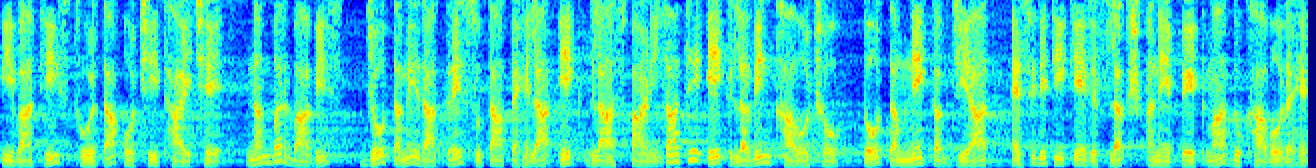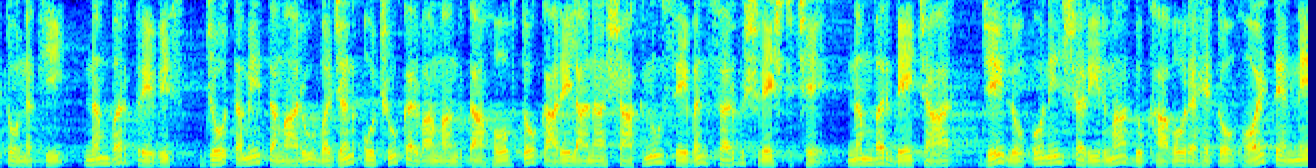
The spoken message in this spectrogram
પીવાથી સ્થૂળતા ઓછી થાય છે. નંબર બાવીસ, જો તમે રાત્રે સૂતા પહેલા એક ગ્લાસ પાણી સાથે એક લવિંગ ખાવો છો, તો તમને કબજિયાત, એસિડિટી કે રિફ્લક્સ અને પેટમાં દુખાવો રહેતો નથી. નંબર ત્રેવીસ, જો તમે તમારું વજન ઓછું કરવા માંગતા હોવ તો કારેલાના શાકનું સેવન સર્વશ્રેષ્ઠ છે. નંબર બે ચાર જે લોકોને શરીરમાં દુખાવો રહેતો હોય તેમને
